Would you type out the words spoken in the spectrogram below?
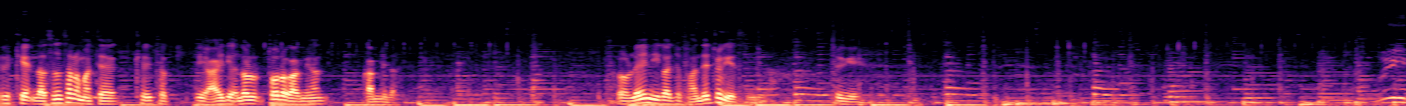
이렇게 낯선 사람한테 캐릭터 이 아이디가 놀- 돌아가면 갑니다. 그리고 레니가 저 반대쪽에 있습니다. 저기. You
